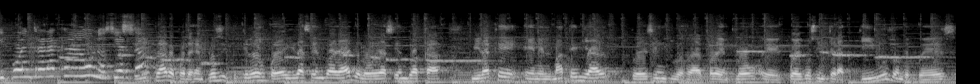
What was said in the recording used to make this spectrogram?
y puedo entrar a cada uno, ¿cierto? Sí, claro, por ejemplo, si tú quieres lo puedes ir haciendo allá, yo lo voy haciendo acá. Mira que en el material puedes incluir, por ejemplo, eh, juegos interactivos donde puedes,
